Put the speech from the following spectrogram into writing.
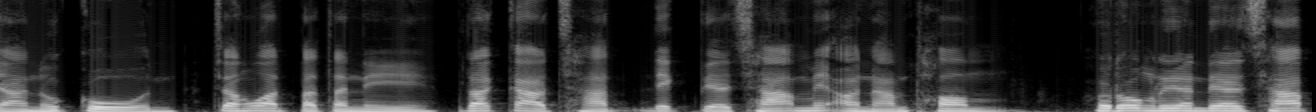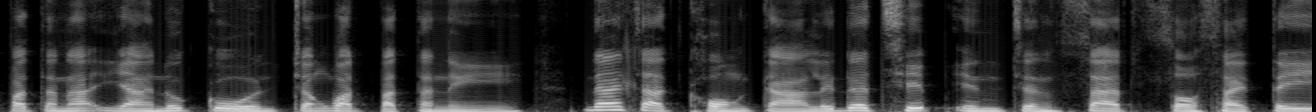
ยานุกูล จังหวัดปัตตานี ประกาศชัดเด็กเดชะไม่เอาน้ำท่อม โรงเรียนเดชะปัตนยานุกูล จังหวัดปัตตานี ได้จัดโครงการ Leadership in Gen Z Society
